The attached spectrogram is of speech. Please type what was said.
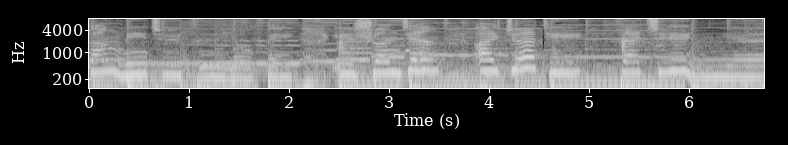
放你去自由飞。一瞬间，爱决堤在今夜。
